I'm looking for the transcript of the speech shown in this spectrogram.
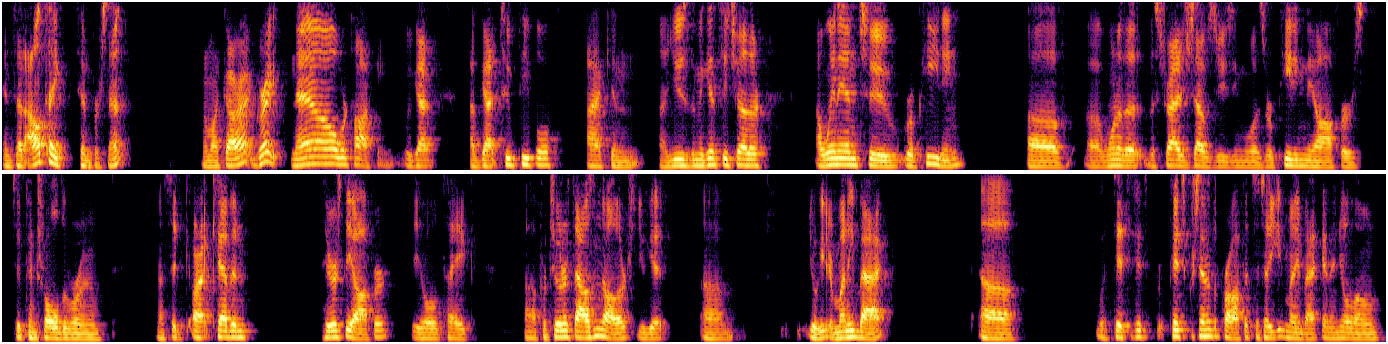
and said, I'll take 10%. I'm like, all right, great. Now we're talking. We got, I've got two people. I can uh, use them against each other. I went into repeating of uh, one of the, the strategies I was using was repeating the offers to control the room. I said, all right, Kevin, here's the offer. You'll take uh, for two hundred thousand dollars. You get um, you'll get your money back uh, with 50 percent of the profits until you get money back, and then you'll own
